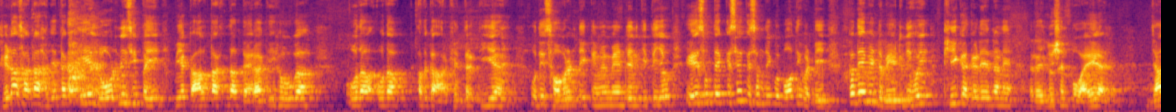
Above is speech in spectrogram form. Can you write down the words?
ਜਿਹੜਾ ਸਾਡਾ ਹਜੇ ਤੱਕ ਇਹ ਲੋੜ ਨਹੀਂ ਸੀ ਪਈ ਵੀ ਅਕਾਲ ਤਖਤ ਦਾ ਦਾਇਰਾ ਕੀ ਹੋਊਗਾ ਉਹਦਾ ਉਹਦਾ ਅਧਿਕਾਰ ਖੇਤਰ ਕੀ ਹੈ ਉਹਦੀ ਸੋਵਰਨਟੀ ਕਿਵੇਂ ਮੇਨਟੇਨ ਕੀਤੀ ਜਾਊ ਇਸ ਉੱਤੇ ਕਿਸੇ ਕਿਸਮ ਦੀ ਕੋਈ ਬਹੁਤ ਹੀ ਵੱਡੀ ਕਦੇ ਵੀ ਡਿਬੇਟ ਨਹੀਂ ਹੋਈ। ਠੀਕ ਹੈ ਜਿਹੜੇ ਇਹਨਾਂ ਨੇ ਰੈਜ਼ੋਲੂਸ਼ਨ ਪਵਾਏ ਆ ਜਾਂ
